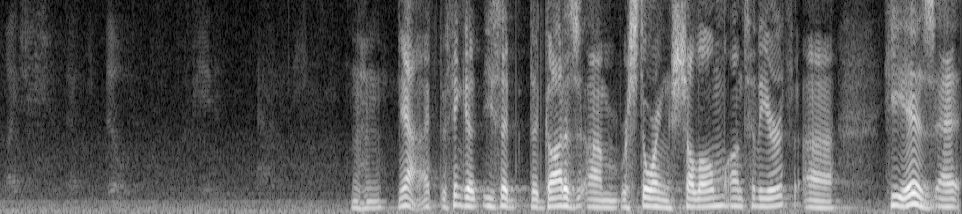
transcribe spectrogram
relationship that He built, created Adam and Eve. Hmm Yeah, I think that you said that God is um, restoring shalom onto the earth. Uh, he is. Uh,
